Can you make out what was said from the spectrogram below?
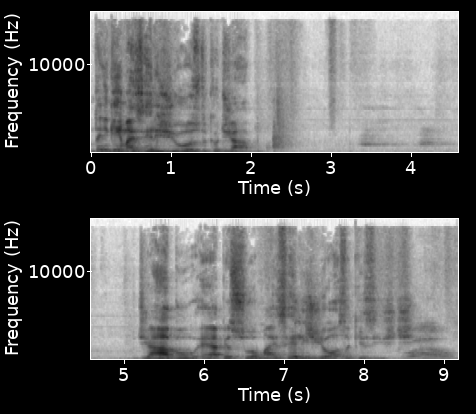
não tem ninguém mais religioso do que o diabo. diabo é a pessoa mais religiosa que existe. Uau.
